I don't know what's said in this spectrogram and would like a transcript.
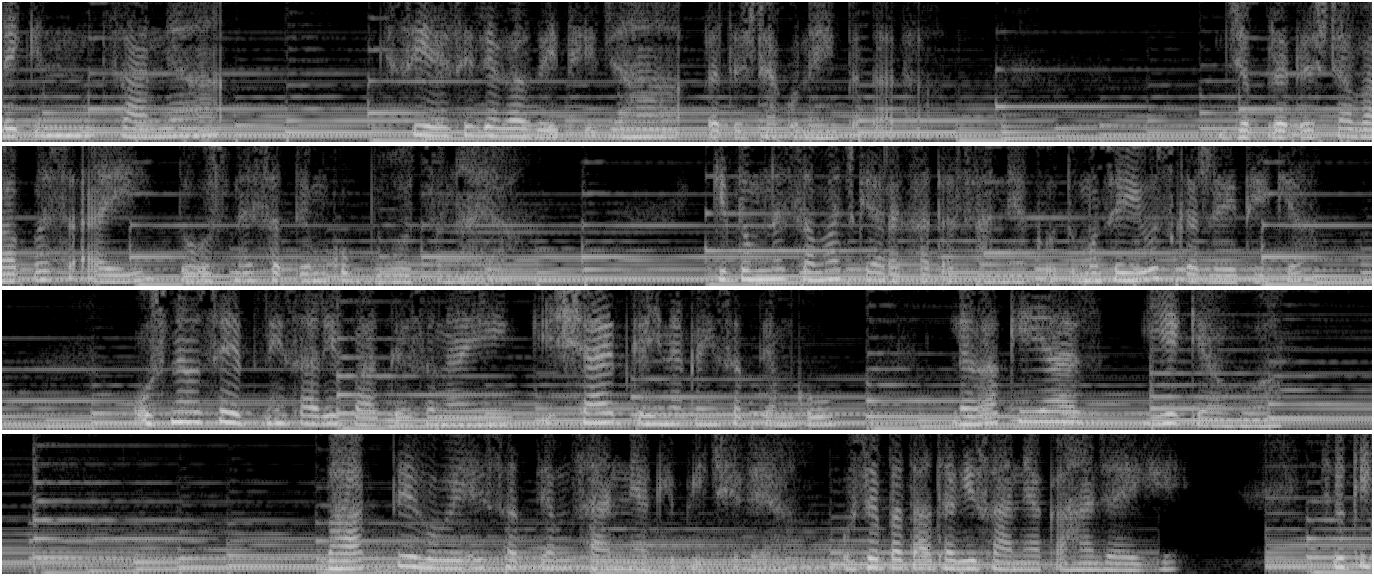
लेकिन सान्या किसी ऐसी जगह गई थी जहाँ प्रतिष्ठा को नहीं पता था। जब प्रतिष्ठा वापस आई तो उसने सत्यम को बहुत सुनाया कि तुमने समझ क्या रखा था सानिया को? तुम उसे यूज़ कर रहे थे क्या? उसने उसे इतनी सारी बातें सुनाई कि शायद कहीं ना कहीं सत्यम को लगा कि यार, ये क्या हुआ? भागते हुए सत्यम सान्या के पीछे गया। उसे पता था कि सान्या कहाँ जाएगी क्योंकि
